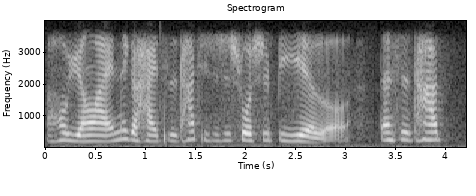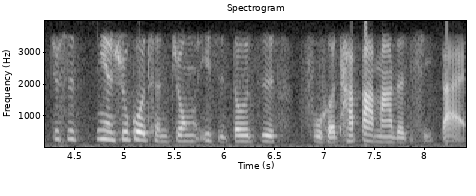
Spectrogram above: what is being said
然后原来那个孩子他其实是硕士毕业了，但是他就是念书过程中一直都是符合他爸妈的期待。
